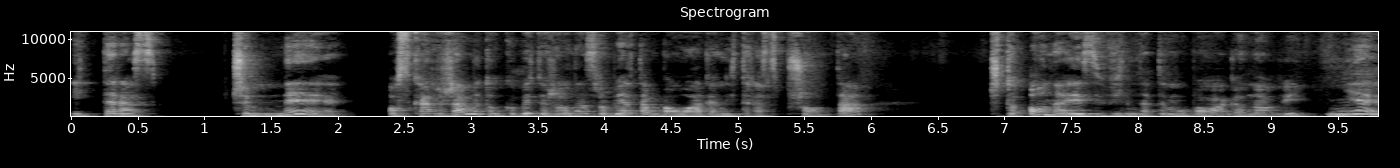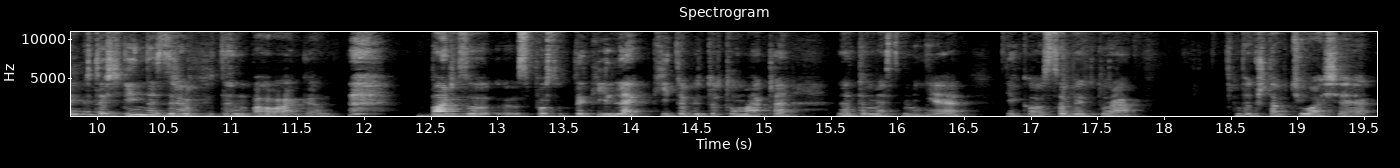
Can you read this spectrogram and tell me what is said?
I teraz, czy my oskarżamy tą kobietę, że ona zrobiła tam bałagan i teraz sprząta? Czy to ona jest winna temu bałaganowi? Nie, ktoś inny zrobił ten bałagan. Bardzo w sposób taki lekki tobie to tłumaczę, natomiast mnie, jako osobie, która wykształciła się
